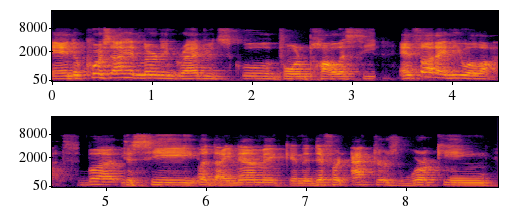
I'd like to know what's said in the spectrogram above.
And of course, I had learned in graduate school foreign policy and thought I knew a lot. But to see the dynamic and the different actors working,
